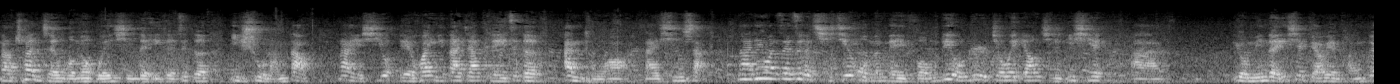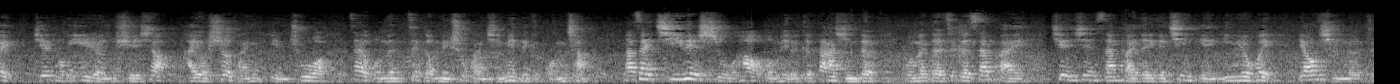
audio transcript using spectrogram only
那串成我们微型的一个这个艺术廊道，那也希望也欢迎大家可以这个按图啊、哦、来欣赏。那另外在这个期间，我们每逢六日就会邀请一些啊。有名的一些表演团队、街头艺人、学校，还有社团演出哦，在我们这个美术馆前面的一个广场。那在七月十五号，我们有一个大型的我们的这个三百建县三百的一个庆典音乐会，邀请了这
